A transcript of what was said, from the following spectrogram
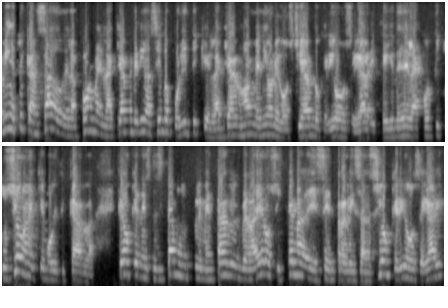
también estoy cansado de la forma en la que han venido haciendo política, en la que nos han venido negociando, querido José Gary. Desde la constitución hay que modificarla. Creo que necesitamos implementar el verdadero sistema de descentralización, querido José Gary,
